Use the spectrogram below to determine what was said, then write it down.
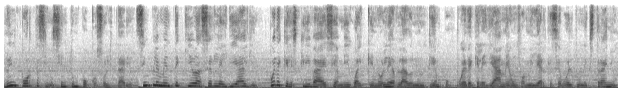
no importa si me siento un poco solitario, simplemente quiero hacerle el día a alguien. Puede que le escriba a ese amigo al que no le he hablado en un tiempo, puede que le llame a un familiar que se ha vuelto un extraño,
